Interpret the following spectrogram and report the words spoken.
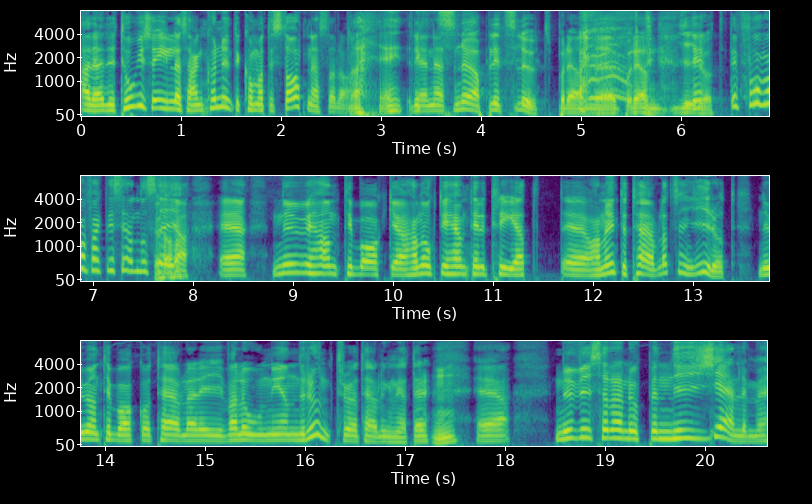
ja, det, det tog ju så illa så han kunde inte komma till start nästa dag. Nej, är riktigt näst- snöpligt slut på den, eh, på den girot. Det, det får man faktiskt ändå säga. Eh, nu är han tillbaka, han åkte ju hem till Eritrea, eh, han har ju inte tävlat sen girot. Nu är han tillbaka och tävlar i Vallonien runt, tror jag tävlingen heter. Mm. Eh, nu visar han upp en ny hjälm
